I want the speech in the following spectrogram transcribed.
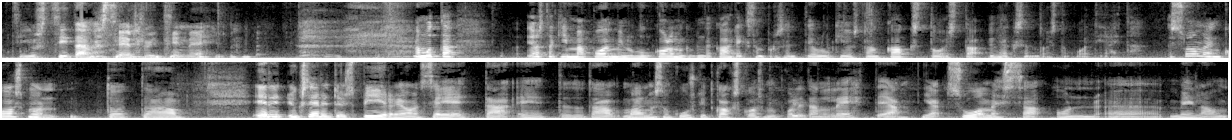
Just sitä mä selvitin eilen. No mutta jostakin mä poimin luvun 38 prosenttia lukijoista on 12-19-vuotiaita. Suomen kosmon tota, eri, yksi erityispiirre on se, että, että tota, maailmassa on 62 kosmopolitan lehteä ja Suomessa on, äh, meillä on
